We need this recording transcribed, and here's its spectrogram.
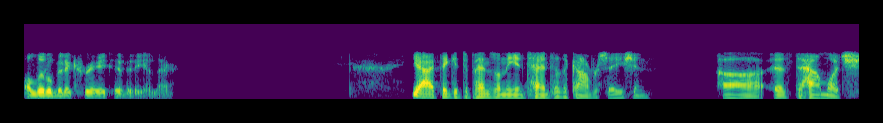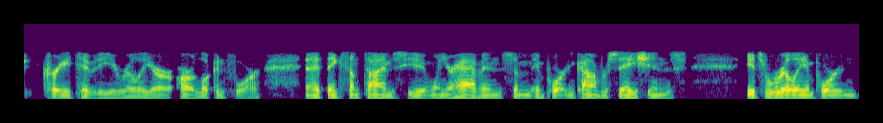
a little bit of creativity in there. Yeah, I think it depends on the intent of the conversation uh, as to how much creativity you really are, are looking for. And I think sometimes you, when you're having some important conversations, it's really important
